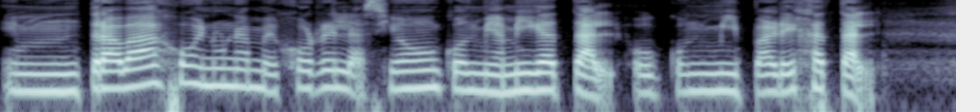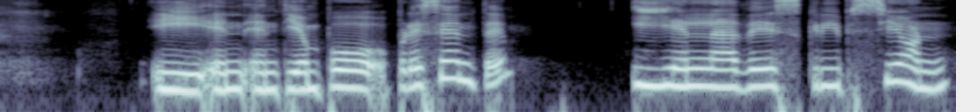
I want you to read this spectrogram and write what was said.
Em, trabajo en una mejor relación con mi amiga tal o con mi pareja tal. Y en, en tiempo presente, y en la descripción,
